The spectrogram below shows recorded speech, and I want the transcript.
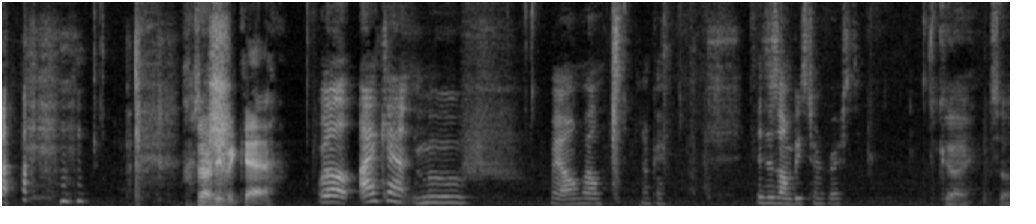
I don't even care. Well, I can't move. Well, well, okay. It's the zombie's turn first. Okay, so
